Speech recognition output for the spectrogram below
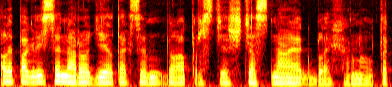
ale pak když se narodil, tak jsem byla prostě šťastná jak blecha, no. Tak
